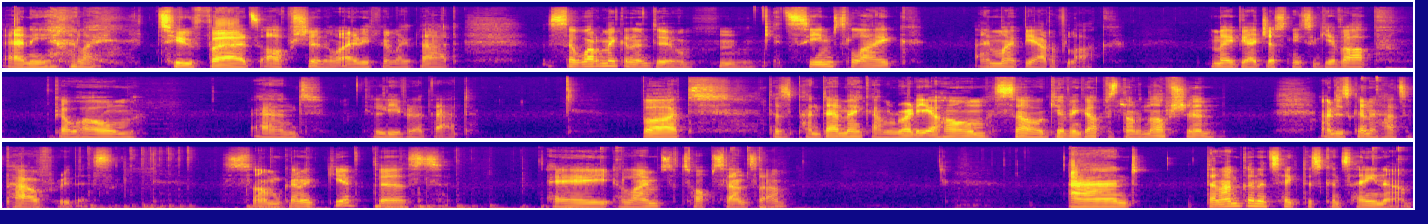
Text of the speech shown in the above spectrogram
any like two thirds option or anything like that. So what am I going to do? Hmm. It seems like I might be out of luck. Maybe I just need to give up, go home, and leave it at that. But there's a pandemic, I'm already at home, so giving up is not an option. I'm just going to have to power through this. So I'm going to give this a alignment to top center. And then I'm going to take this container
